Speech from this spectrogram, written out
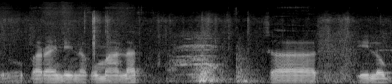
So, para hindi na kumalat sa ilog.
